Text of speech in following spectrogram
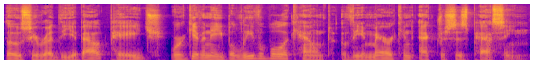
Those who read the About page were given a believable account of the American actress's passing.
